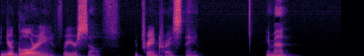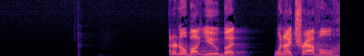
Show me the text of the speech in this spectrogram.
and your glory for yourself. We pray in Christ's name. Amen. I don't know about you, but when I travel,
